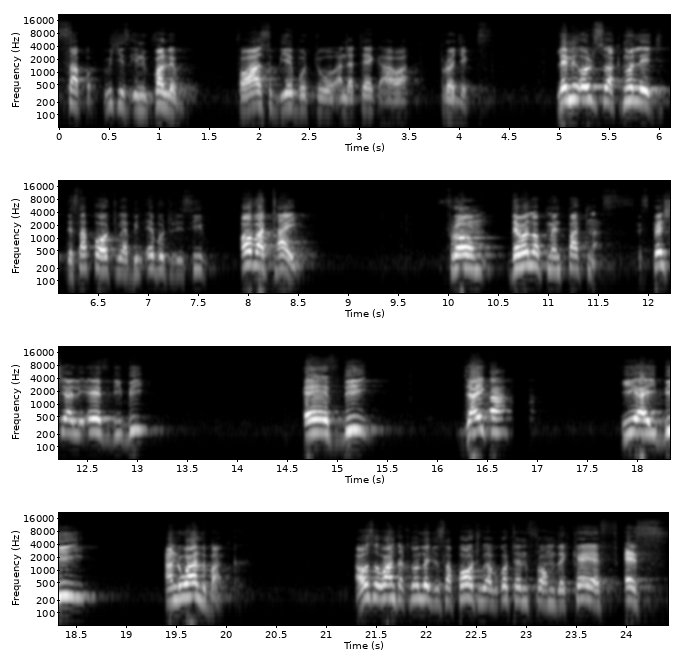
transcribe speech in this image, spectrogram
support, which is invaluable for us to be able to undertake our projects. Let me also acknowledge the support we have been able to receive over time from development partners, especially AFDB, AFD, JICA, EIB, and World Bank. I also want to acknowledge the support we have gotten from the KFS,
